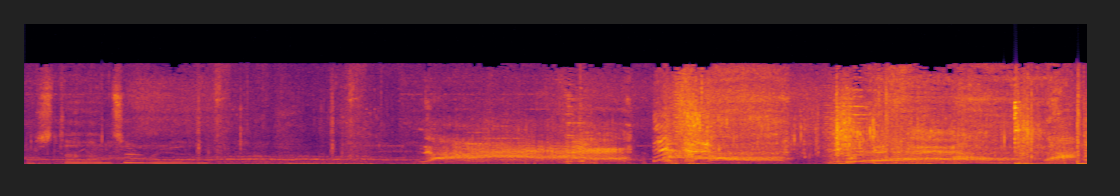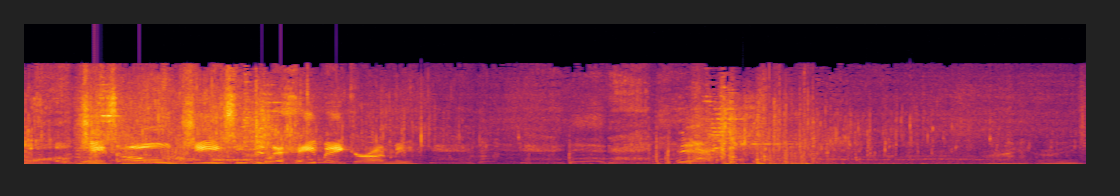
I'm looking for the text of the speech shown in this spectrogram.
The stuns are real. Oh jeez! Oh jeez! He did a haymaker on me. Alright, alright.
